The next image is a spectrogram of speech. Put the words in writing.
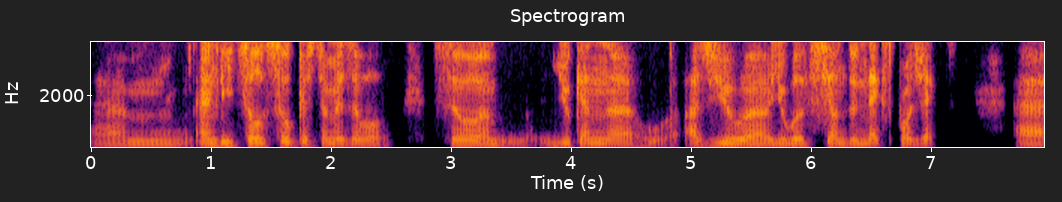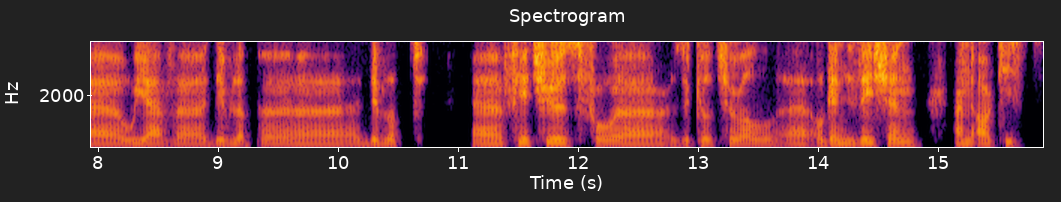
and it's also customizable. So you can, uh, as you uh, you will see on the next project, uh, we have developed developed uh, features for uh, the cultural uh, organization and artists,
